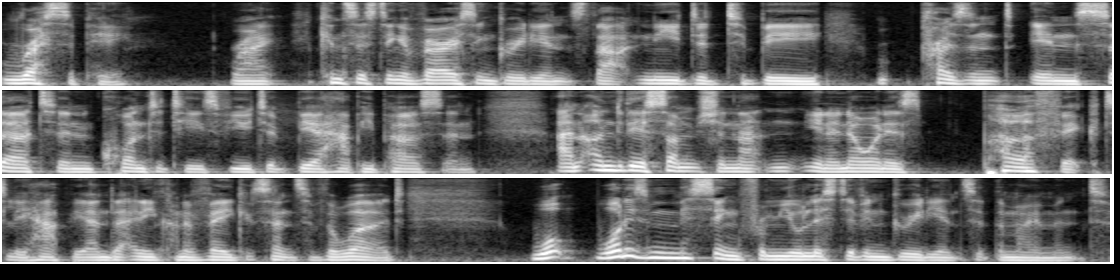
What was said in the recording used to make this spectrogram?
recipe, right, consisting of various ingredients that needed to be present in certain quantities for you to be a happy person, and under the assumption that you know no one is perfectly happy under any kind of vague sense of the word, what what is missing from your list of ingredients at the moment?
